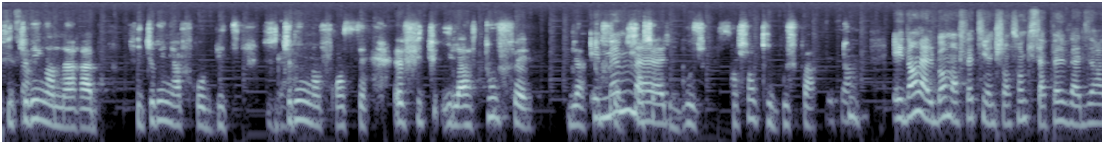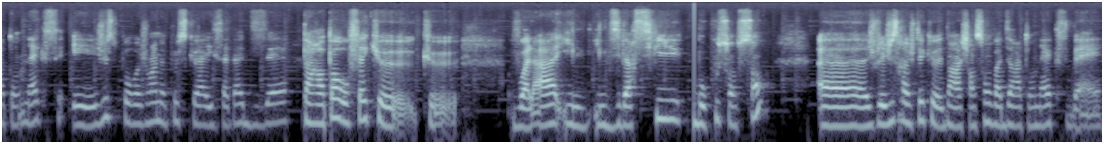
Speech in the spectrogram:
Featuring en arabe, featuring afrobeat, featuring en français. Euh, il a tout fait. Il a tout et fait. même chanson euh, qui bouge, sans chant qui bouge pas. Et dans l'album, en fait, il y a une chanson qui s'appelle Va dire à ton ex. Et juste pour rejoindre un peu ce que Aïssata disait par rapport au fait que, que voilà, il, diversifie beaucoup son son. Euh, je voulais juste rajouter que dans la chanson Va dire à ton ex, ben,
